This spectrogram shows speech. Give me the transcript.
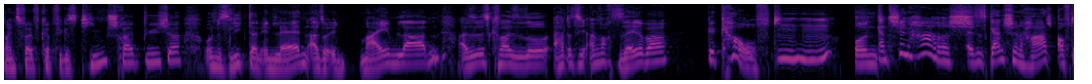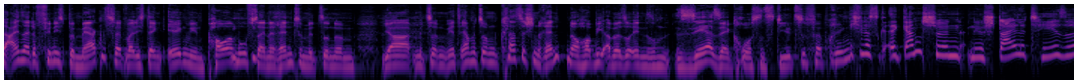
mein zwölfköpfiges Team schreibt Bücher und es liegt dann in Läden, also in meinem Laden. Also es ist quasi so, er hat es sich einfach selber gekauft. Und Ganz schön haarisch. es ist ganz schön hart. Auf der einen Seite finde ich es bemerkenswert, weil ich denke, irgendwie ein Power-Move, seine Rente mit so einem, ja, mit so einem, ja, mit so einem klassischen Rentner-Hobby, aber so in so einem sehr, sehr großen Stil zu verbringen. Ich finde das äh, ganz schön eine steile These,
